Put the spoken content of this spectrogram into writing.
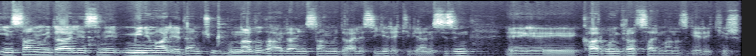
insan müdahalesini minimal eden çünkü bunlarda da hala insan müdahalesi gerekir. Yani sizin e, karbonhidrat saymanız gerekir.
